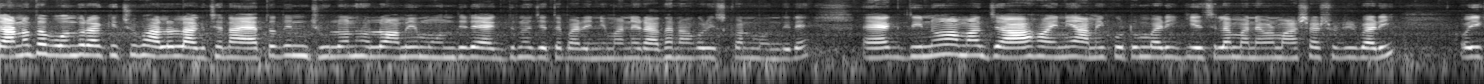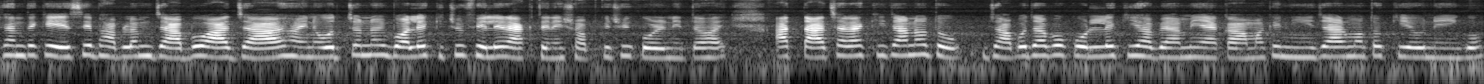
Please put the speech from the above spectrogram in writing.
জানো তো বন্ধুরা, কিছু ভালো লাগছে না। এতদিন ঝুলন হলো, আমি মন্দিরে একদিনও যেতে পারিনি মানে রাধানগর ইস্কন মন্দিরে। একদিনও আমার যাওয়া হয়নি, আমি কুটুম বাড়ি গিয়েছিলাম মানে আমার মা শাশুড়ির বাড়ি। ওইখান থেকে এসে ভাবলাম, যাব আর যাওয়া হয়নি ওর জন্যই বলে, কিছু ফেলে রাখতে নেই সব কিছুই করে নিতে হয়। আর তাছাড়া কি জানো তো, যাব যাব করলে কি হবে? আমি একা, আমাকে নিয়ে যাওয়ার মতো কেউ নেই গো।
